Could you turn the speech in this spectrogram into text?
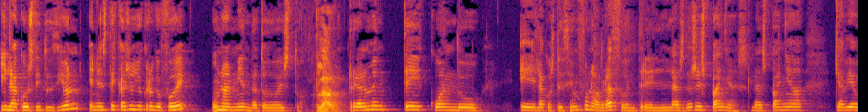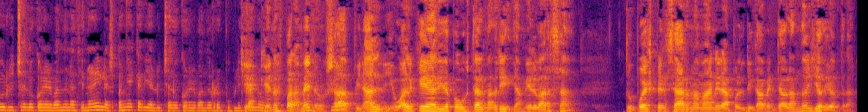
Y la Constitución, en este caso, yo creo que fue una enmienda a todo esto. Claro, Realmente cuando eh, la Constitución fue un abrazo entre las dos Españas, la España que había luchado con el bando nacional y la España que había luchado con el bando que, republicano. que no es para menos. O sea, No. al final, igual que a ti te puede gustar el Madrid y a mí el Barça, Tú puedes pensar de una manera políticamente hablando y yo de otra.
